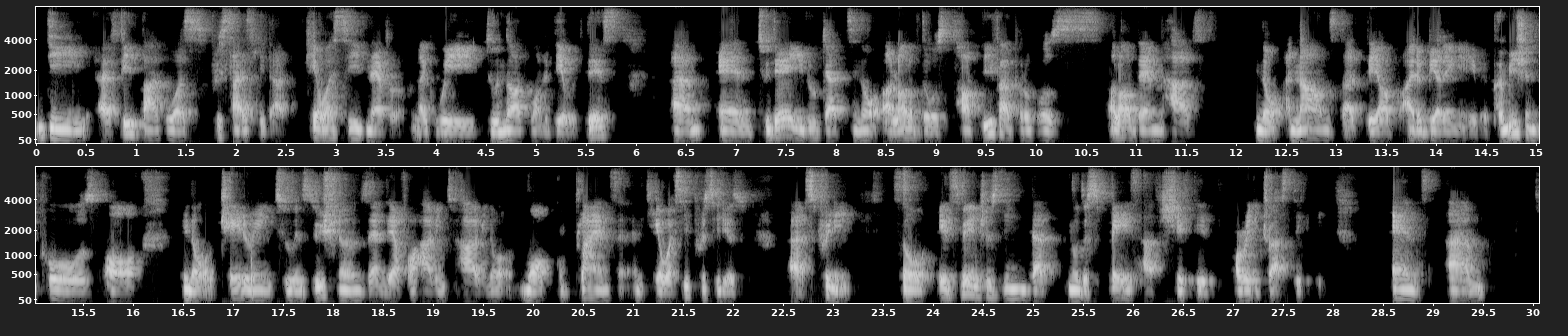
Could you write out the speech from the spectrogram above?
the uh, feedback was precisely that KYC never, like we do not want to deal with this. Um, and today you look at, you know, a lot of those top DeFi protocols, a lot of them have, you know, announced that they are either building a permission pools or, you know, catering to institutions and therefore having to have, you know, more compliance and, KYC procedures uh, screening. So it's very interesting that, you know, the space have shifted already drastically. And um,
